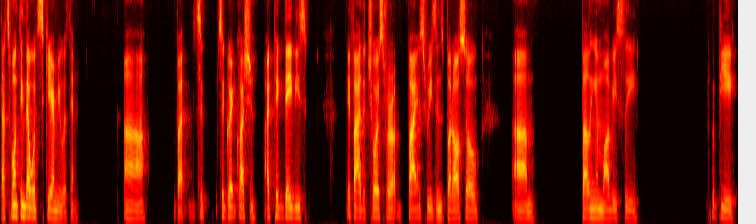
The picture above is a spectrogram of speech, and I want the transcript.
That's one thing that would scare me with him. Uh, but it's a it's a great question. I'd pick Davies if I had the choice for bias reasons, but also um, Bellingham obviously would be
